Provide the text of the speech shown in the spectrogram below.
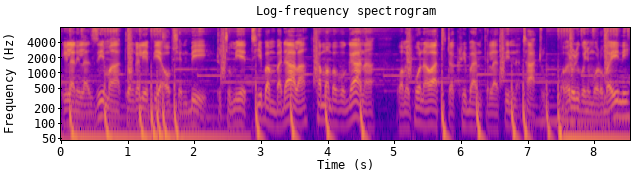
ila ni lazima tuangalie pia option B, tutumie tiba mbadala kama ambavyo Ghana wamepona watu takriban 33 wamerudi kwenye mwarobaini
